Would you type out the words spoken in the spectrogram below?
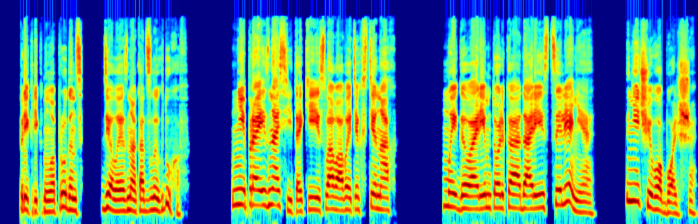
— прикрикнула Пруденс, делая знак от злых духов. «Не произноси такие слова в этих стенах. Мы говорим только о даре исцеления. Ничего больше.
